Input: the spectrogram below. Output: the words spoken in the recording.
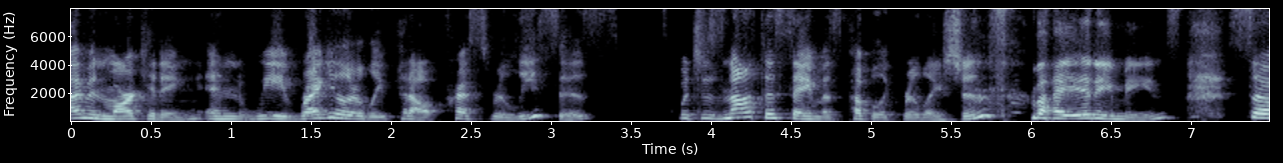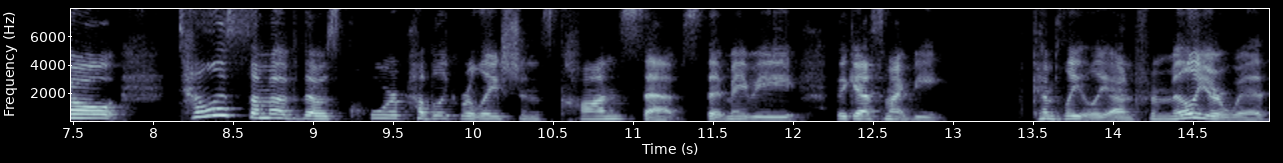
I'm in marketing and we regularly put out press releases which is not the same as public relations by any means. So, tell us some of those core public relations concepts that maybe the guests might be completely unfamiliar with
